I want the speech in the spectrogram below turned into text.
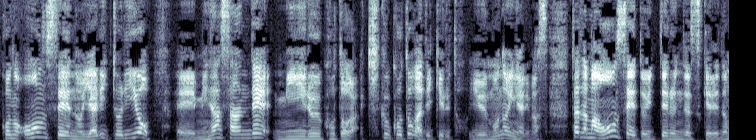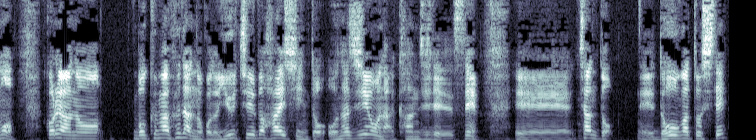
この音声のやり取りを、えー、皆さんで見ることが、聞くことができるというものになります。ただまあ音声と言ってるんですけれども、これあの、僕が普段のこの YouTube 配信と同じような感じでですね、えー、ちゃんと、え、動画として、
